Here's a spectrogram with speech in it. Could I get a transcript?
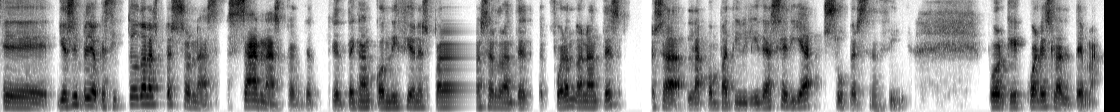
Eh, yo siempre digo que si todas las personas sanas que, tengan condiciones para ser donantes fueran donantes, o sea, la compatibilidad sería súper sencilla. Porque, ¿cuál es el tema?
